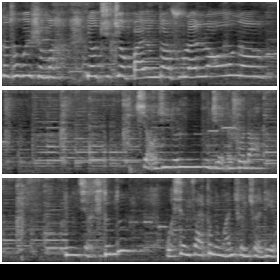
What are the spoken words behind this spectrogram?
那他为什么要去叫白羊大叔来捞呢？小鸡墩墩不解地说道：“嗯，小鸡墩墩。”我现在不能完全确定，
